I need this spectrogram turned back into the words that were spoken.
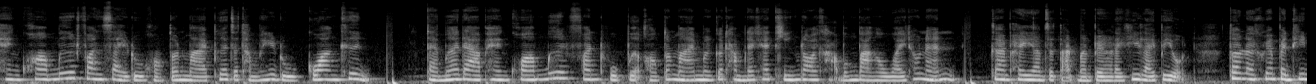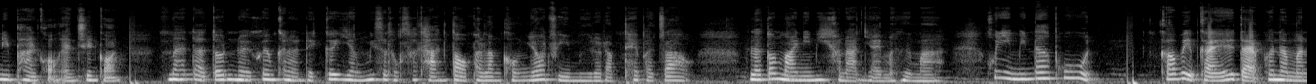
แห่งความมืดฟันใส่รูของต้นไม้เพื่อจะทำให้รูกว้างขึ้น แต่เมื่อดาแห่งความมืดฟันถูกเปลือกของต้นไม้มันก็ทำได้แค่ทิ้งรอยขาวบางๆเอาไว้เท่านั้น การพยายามจะตัดมันเป็นอะไรที่ไร้ประโยชน์ ต้นไรเควียมเป็นที่นิพพานของแอนเชนก่อนแม้แต่ต้นไรเควียมขนาดเด็กก็ยังไม่สะทกสถานต่อพลังของยอดฝีมือระดับเทพเจ้า และต้นไม้นี้มีขนาดใหญ่มาหึมา คุณหญิงมินเดอร์พูด เขาบีบไข่ให้แตกเพื่อนำมัน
